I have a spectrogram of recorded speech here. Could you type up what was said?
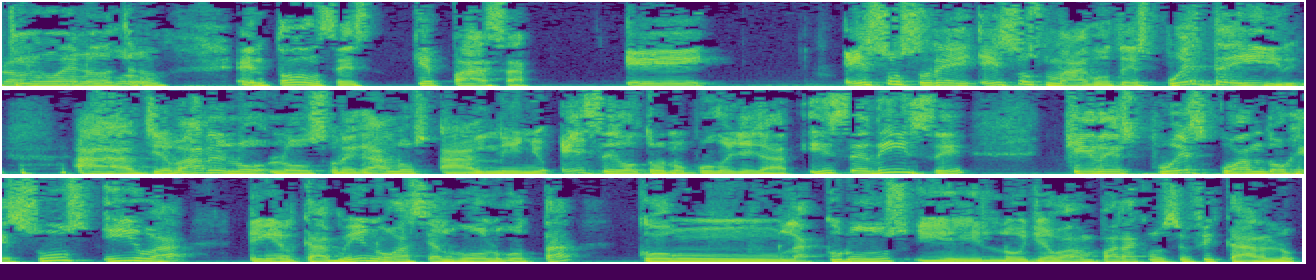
Continuó el otro. Entonces, ¿qué pasa? Eh, esos re- esos magos, después de ir a llevarle lo- los regalos al niño, ese otro no pudo llegar. Y se dice que después cuando Jesús iba en el camino hacia el Gólgota con la cruz y lo llevaban para crucificarlo,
